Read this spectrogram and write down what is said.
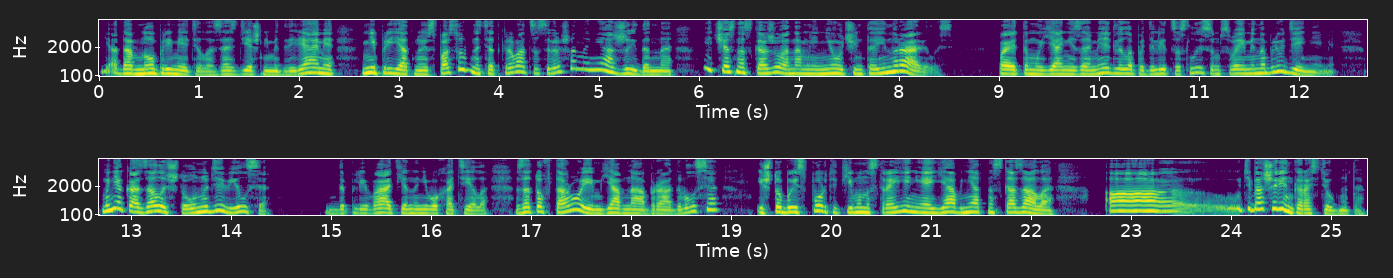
Я давно приметила за здешними дверями неприятную способность открываться совершенно неожиданно, и, честно скажу, она мне не очень-то и нравилась. Поэтому я не замедлила поделиться с Лысым своими наблюдениями. Мне казалось, что он удивился. Да плевать я на него хотела. Зато второй им явно обрадовался, и чтобы испортить ему настроение, я внятно сказала, «А у тебя ширинка расстегнута».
